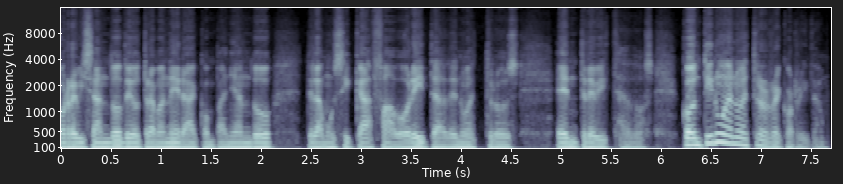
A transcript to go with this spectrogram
o revisando de otra manera, acompañando de la música favorita de nuestros entrevistados. Continúa nuestro recorrido.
